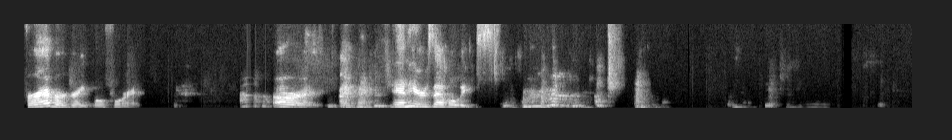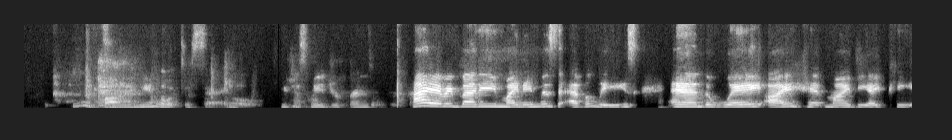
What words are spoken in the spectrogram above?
forever grateful for it. All right. Okay. And here's Evelise. Fine, you know what to say. You just made your friends over. Hi, everybody. My name is Evelise. And the way I hit my VIP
